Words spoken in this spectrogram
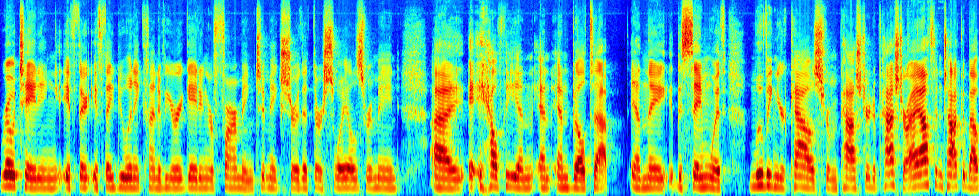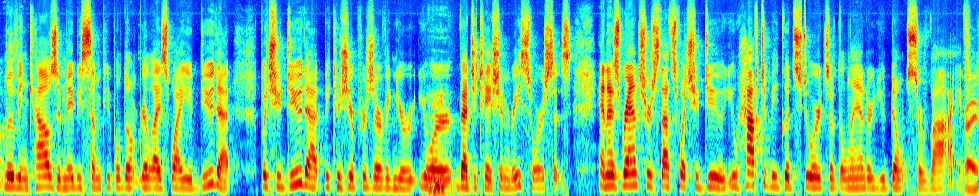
rotating if they if they do any kind of irrigating or farming to make sure that their soils remain uh, healthy and, and and built up and they the same with moving your cows from pasture to pasture. I often talk about moving cows, and maybe some people don't realize why you do that, but you do that because you're preserving your your mm-hmm. vegetation resources. And as ranchers, that's what you do. You have to be good stewards of the land, or you don't survive. Right.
